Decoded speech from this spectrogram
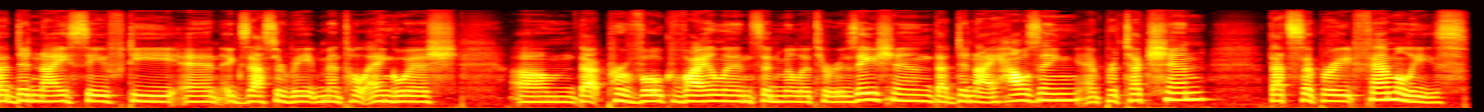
that deny safety and exacerbate mental anguish, um, that provoke violence and militarization, that deny housing and protection, that separate families,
